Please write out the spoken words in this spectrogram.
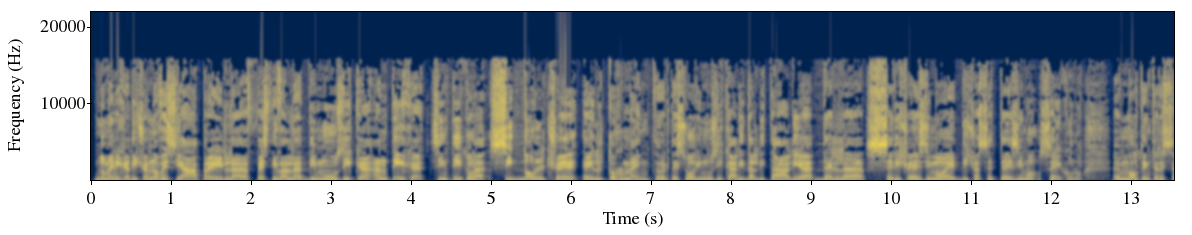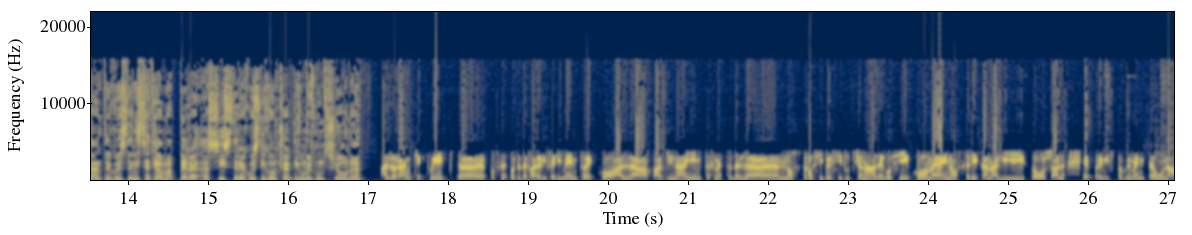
Domenica 19 si apre il Festival di Musica Antica. Si intitola Si dolce e il tormento, tesori musicali dall'Italia del XVI e XVII secolo. È molto interessante questa iniziativa, ma per assistere a questi concerti come funziona? Allora, anche qui eh, potete fare riferimento ecco, alla pagina internet del nostro sito istituzionale, così come ai nostri canali social. È prevista ovviamente una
